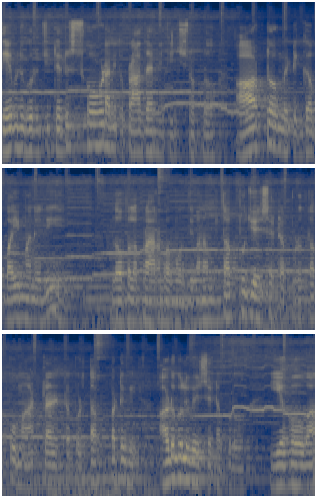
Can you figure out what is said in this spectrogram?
దేవుని గురించి తెలుసుకోవడానికి ప్రాధాన్యత ఇచ్చినప్పుడు ఆటోమేటిక్గా భయం అనేది లోపల ప్రారంభమవుతుంది మనం తప్పు చేసేటప్పుడు తప్పు మాట్లాడేటప్పుడు తప్పటివి అడుగులు వేసేటప్పుడు ఏహోవా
